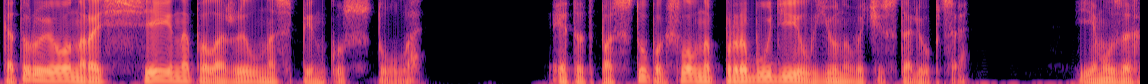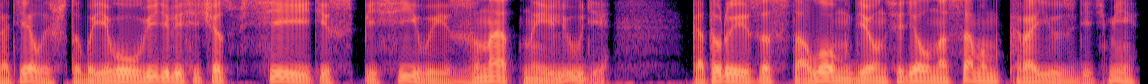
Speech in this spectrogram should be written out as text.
которую он рассеянно положил на спинку стула. Этот поступок словно пробудил юного честолюбца. Ему захотелось, чтобы его увидели сейчас все эти спесивые, знатные люди, которые за столом, где он сидел на самом краю с детьми,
